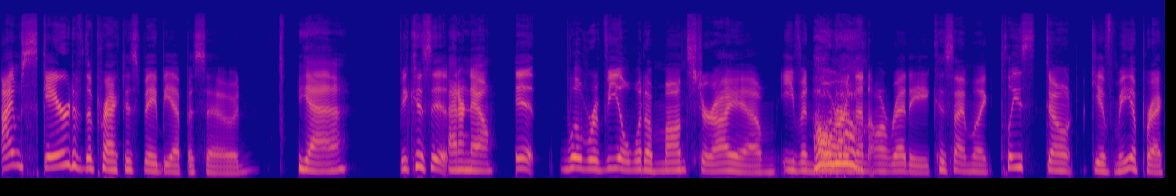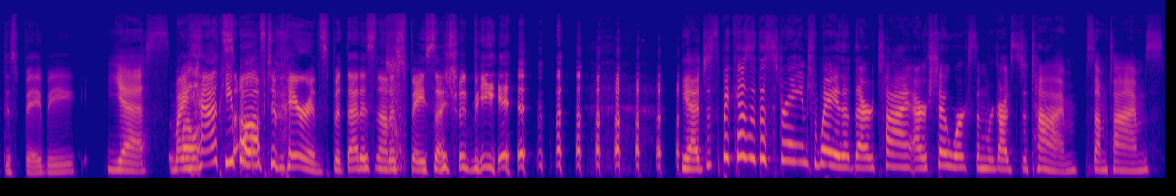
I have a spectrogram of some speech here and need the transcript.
I'm scared of the practice baby episode. Yeah, because it. I don't know. It will reveal what a monster I am even oh, more no. than already. Because I'm like, please don't give me a practice baby. Yes. My well, hat's people... off to parents, but that is not a space I should be in. yeah, just because of the strange way that our time our show works in regards to time sometimes.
